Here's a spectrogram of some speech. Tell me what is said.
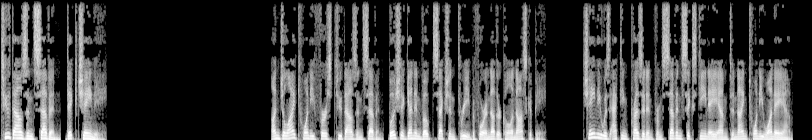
2007, Dick Cheney On July 21, 2007, Bush again invoked Section 3 before another colonoscopy. Cheney was acting president from 7.16 a.m. to 9.21 a.m.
